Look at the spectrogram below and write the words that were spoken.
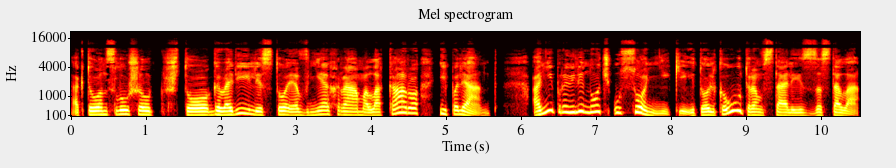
Актеон слушал, что говорили, стоя вне храма Лакаро и Полиант. Они провели ночь у сонники и только утром встали из-за стола.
